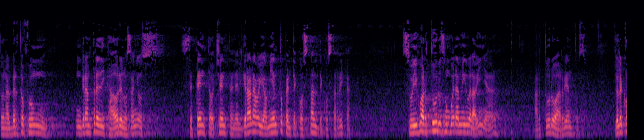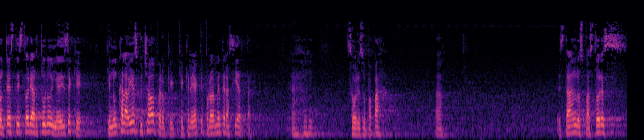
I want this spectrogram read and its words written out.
Don Alberto fue un, un gran predicador en los años 70, 80, en el gran avivamiento pentecostal de Costa Rica. Su hijo Arturo es un buen amigo de la viña, ¿eh? Arturo Barrientos. Yo le conté esta historia a Arturo y me dice que, que nunca la había escuchado, pero que, que creía que probablemente era cierta, sobre su papá. Ah. Estaban los pastores,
